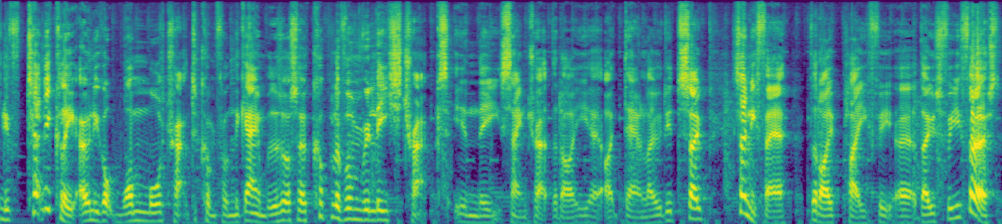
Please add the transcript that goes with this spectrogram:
you've technically only got one more track to come from the game, but there's also a couple of unreleased tracks in the soundtrack that I, uh, I downloaded, so it's only fair that I play for, uh, those for you first.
